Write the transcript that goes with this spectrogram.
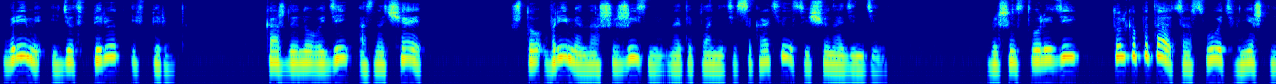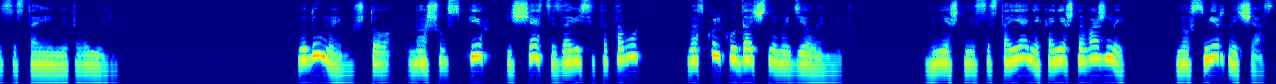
Время идет вперед и вперед. Каждый новый день означает, что время нашей жизни на этой планете сократилось еще на один день. Большинство людей только пытаются освоить внешнее состояние этого мира. Мы думаем, что наш успех и счастье зависят от того, насколько удачно мы делаем это. Внешние состояния, конечно, важны, но в смертный час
